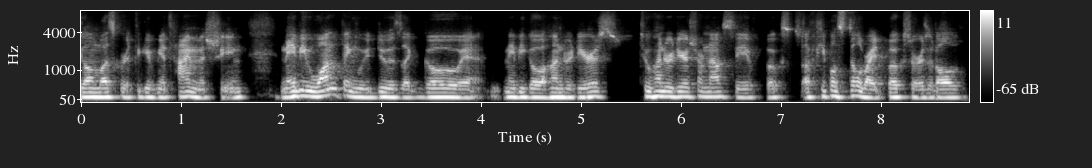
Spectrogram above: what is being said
Elon Musk were to give me a time machine, maybe one thing we'd do is like go maybe go hundred years, two hundred years from now, see if books, if people still write books, or is it all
